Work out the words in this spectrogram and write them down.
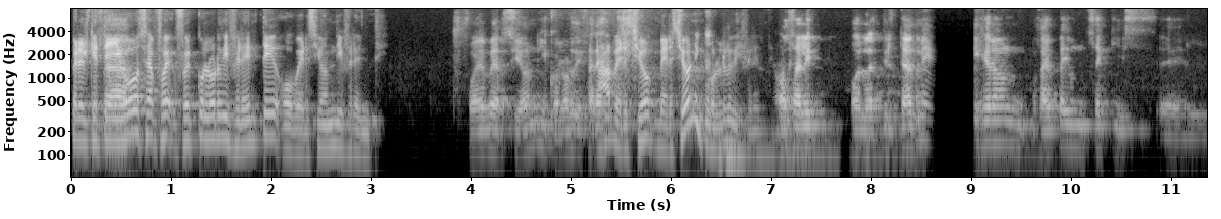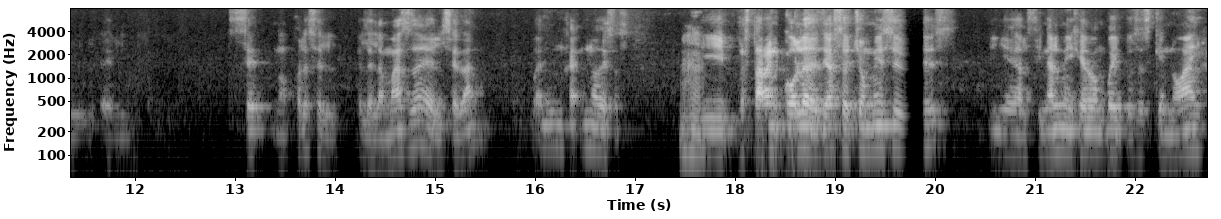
Pero el que te llegó, o sea, ¿fue, ¿fue color diferente o versión diferente? Fue versión y color diferente. Ah, versión, versión y color diferente. o sea, o la, me dijeron, o sea, yo pedí un CX, el, el no, ¿cuál es el, el, de la Mazda? El sedán. Bueno, uno de esos. Y estaba en cola desde hace ocho meses y al final me dijeron, güey, pues es que no hay.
